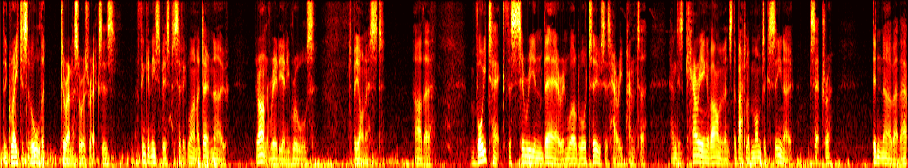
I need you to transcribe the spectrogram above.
the greatest of all the Tyrannosaurus Rexes, I think it needs to be a specific one. I don't know. There aren't really any rules, to be honest, are there? Wojtek the Syrian bear in World War II, says Harry Panther, and his carrying of armaments, the Battle of Monte Cassino, etc. Didn't know about that.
